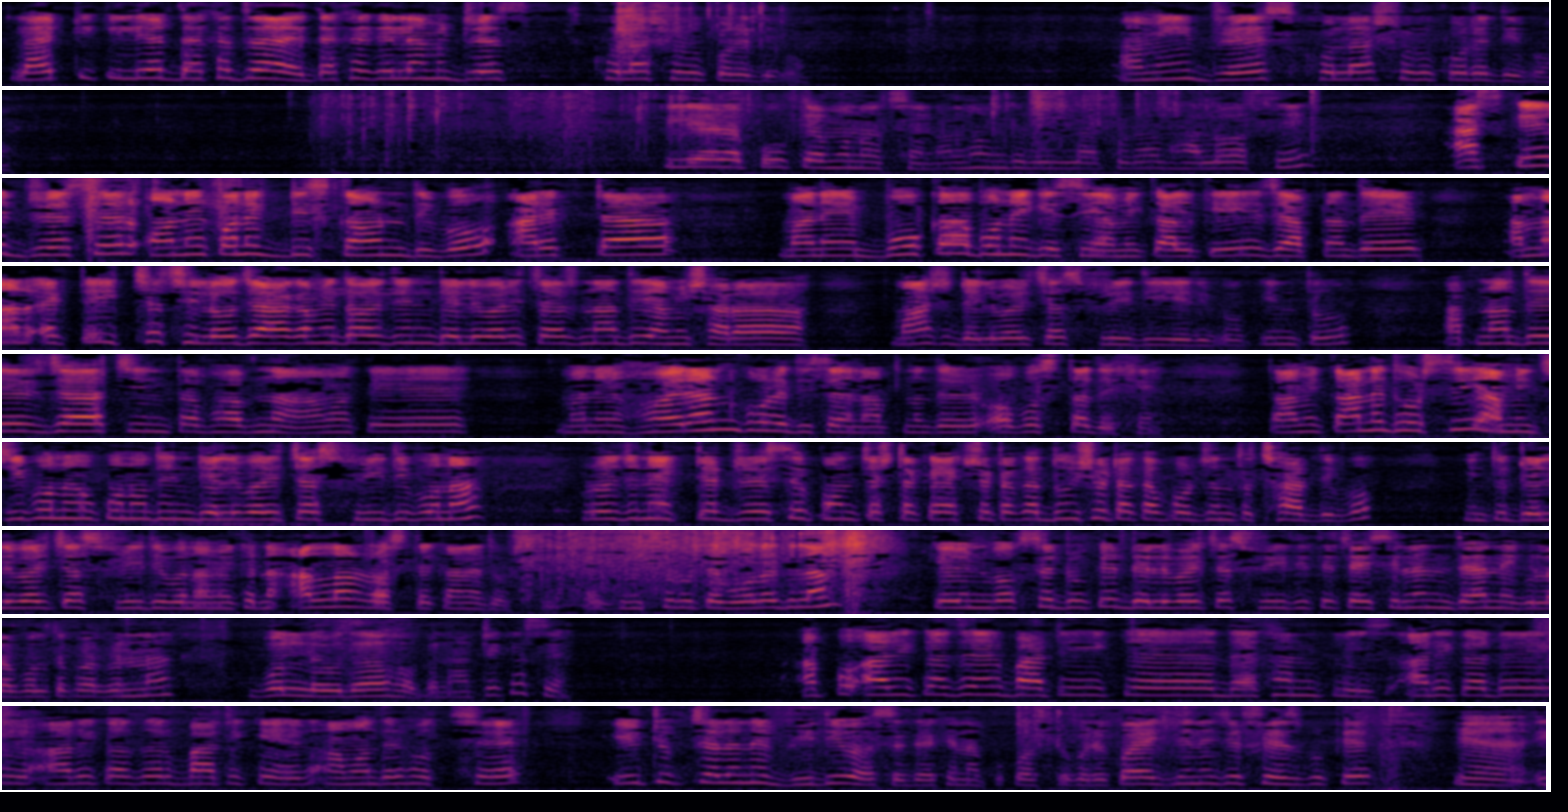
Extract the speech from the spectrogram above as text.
লাইভ কি ক্লিয়ার দেখা যায়? দেখা গেলে আমি ড্রেস খোলা শুরু করে দিব। আমি ড্রেস খোলা শুরু করে দিব। ক্লিয়ার আপু, কেমন আছেন? আলহামদুলিল্লাহ, পুরা ভালো আছি। আজকে ড্রেসের অনেক অনেক ডিসকাউন্ট দিব। আরেকটা মানে বোকা বনে গেছি আমি কালকে যে আপনাদের, আমার একটা ইচ্ছা ছিল যে আগামী দশ দিন ডেলিভারি চার্জ না দিয়ে আমি সারা মাস ডেলিভারি চার্জ ফ্রি দিয়ে দিব। কিন্তু আপনাদের যা চিন্তা ভাবনা, আমাকে মানে হয়রান করে দিছেন আপনাদের অবস্থা দেখে। তো আমি কানে ধরছি, আমি জীবনেও কোনোদিন ডেলিভারি চার্জ ফ্রি দিব না। প্রয়োজনে একটা ড্রেসে পঞ্চাশ টাকা, একশো টাকা, দুইশো টাকা পর্যন্ত ছাড় দিব। কিন্তু ডেলিভারি চার্জ ফ্রি দিব না, আমি এখানে আল্লাহর রস্তে কানে ধরছি। একদিন শুরুতে বলে দিলাম, কেউ ইনবক্সে ঢুকে ডেলিভারি চার্জ ফ্রি দিতে চাইছিলেন, দেন এগুলা বলতে পারবেন না, বললেও দেওয়া হবে না, ঠিক আছে? আপু, আরিকাজের বাটিক দেখান প্লিজ আরিকাজের আরিকাজের বাটিকের আমাদের হচ্ছে ইউটিউব চ্যানেলে ভিডিও আছে, দেখেন আপু, কষ্ট করে। কয়েকদিনে যে ফেসবুকে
